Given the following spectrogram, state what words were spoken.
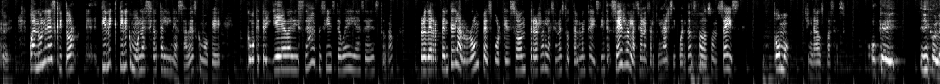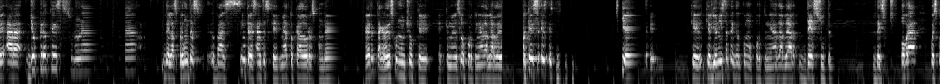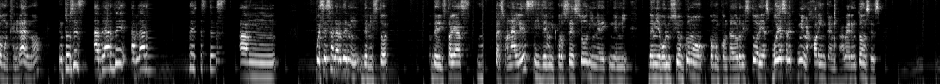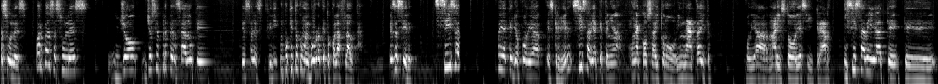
cuando un escritor eh, tiene, tiene como una cierta línea, ¿sabes? Como que, como que te lleva y dices, ah, pues sí, este güey hace esto, ¿no? Pero de repente la rompes porque son tres relaciones totalmente distintas. Seis relaciones al final, si cuentas todas son seis. ¿Cómo chingados pasa eso? Ok, híjole, ahora, yo creo que es una de las preguntas más interesantes que me ha tocado responder. Te agradezco mucho que, me des la oportunidad de hablar de... Porque es, que, que, el guionista tenga como oportunidad de hablar de su, de su obra, pues como en general, ¿no? Entonces, hablar de, hablar de estas, pues es hablar de mi, de mi historia, de historias personales y de mi proceso de, de, mi, de mi evolución como, como contador de historias. Voy a hacer mi mejor intento. A ver, entonces, azules, párpados azules, yo, yo siempre he pensado que es al escribir un poquito como el burro que tocó la flauta. Es decir, sí sabía que yo podía escribir, sí sabía que tenía una cosa ahí como innata y que podía armar historias y crear, y sí sabía que, que,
